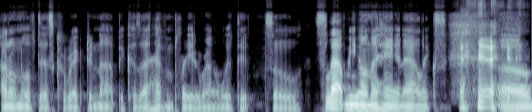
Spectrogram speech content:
I don't know if that's correct or not because I haven't played around with it. So slap me on the hand, Alex. Um,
